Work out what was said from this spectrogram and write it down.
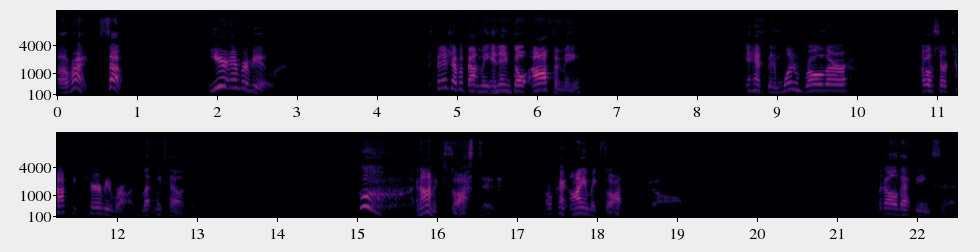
All right, so year in review. Finish up about me and then go off of me, it has been one roller coaster topsy turvy ride, let me tell you. Whew, and I'm exhausted. Okay, I am exhausted, y'all. But all that being said,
